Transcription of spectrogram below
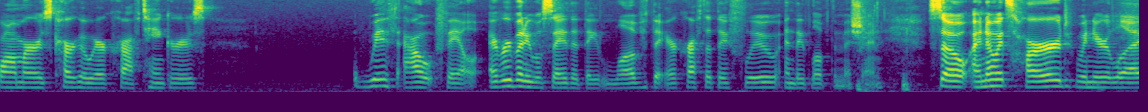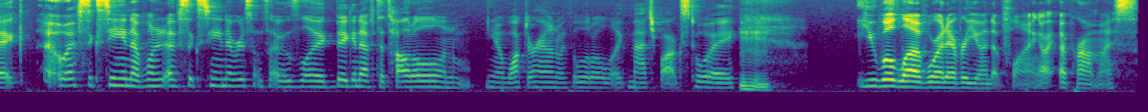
bombers, cargo aircraft, tankers without fail, everybody will say that they love the aircraft that they flew and they love the mission. so I know it's hard when you're like, oh, F 16, I've wanted F 16 ever since I was like big enough to toddle and, you know, walked around with a little like matchbox toy. Mm-hmm. You will love whatever you end up flying, I, I promise.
